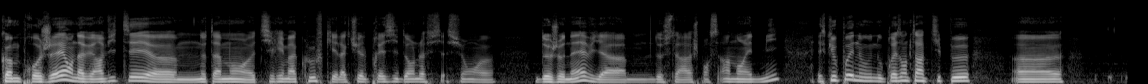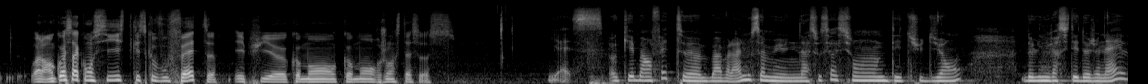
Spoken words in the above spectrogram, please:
comme projet. On avait invité euh, notamment euh, Thierry Maclouf, qui est l'actuel président de l'association euh, de Genève, il y a hum, de cela, je pense, un an et demi. Est-ce que vous pouvez nous, présenter un petit peu voilà, en quoi ça consiste, qu'est-ce que vous faites, et puis comment, comment on rejoint cette assoce? Yes. Ok, ben en fait, euh, ben voilà, nous sommes une association d'étudiants de l'Université de Genève.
